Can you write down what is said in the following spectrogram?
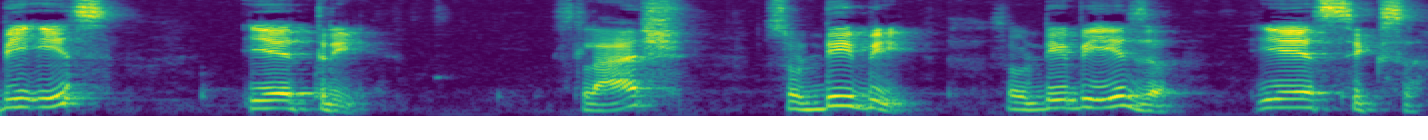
b is a3 slash so db so db is a6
